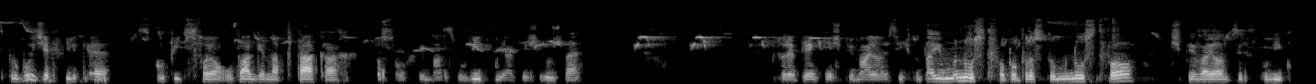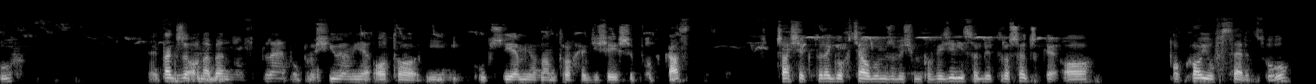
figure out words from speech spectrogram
spróbujcie chwilkę skupić swoją uwagę na ptakach. To są chyba słowiki jakieś różne, które pięknie śpiewają. Jest ich tutaj mnóstwo, po prostu mnóstwo śpiewających słowików. Także one będą w tle. Poprosiłem je o to i uprzyjemnią nam trochę dzisiejszy podcast, w czasie którego chciałbym, żebyśmy powiedzieli sobie troszeczkę o pokoju w sercu.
